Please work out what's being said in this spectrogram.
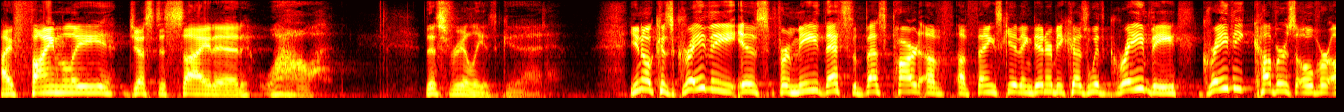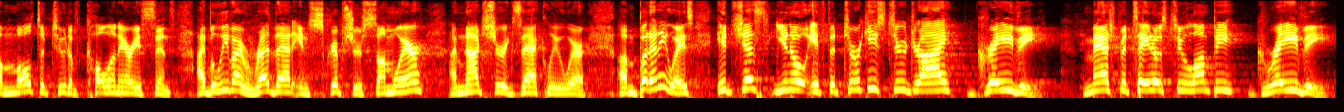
I finally just decided, wow, this really is good. You know, because gravy is, for me, that's the best part of, of Thanksgiving dinner because with gravy, gravy covers over a multitude of culinary sins. I believe I read that in scripture somewhere. I'm not sure exactly where. Um, but, anyways, it just, you know, if the turkey's too dry, gravy. Mashed potatoes too lumpy, gravy.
